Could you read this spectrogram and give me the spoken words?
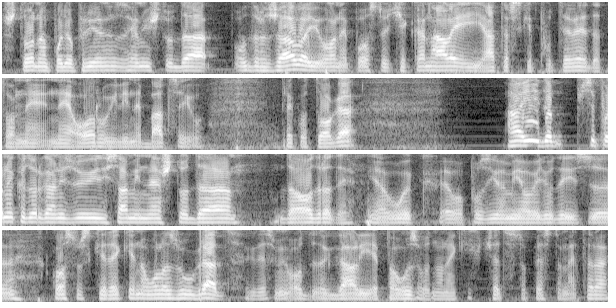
što na poljoprivrednom zemljištu da održavaju one postojeće kanale i atarske puteve, da to ne, ne oru ili ne bacaju preko toga, a i da se ponekad organizuju i sami nešto da, da odrade. Ja uvek evo, pozivam i ove ljude iz Kosturske reke na ulazu u grad, gde smo od Galije pa uzvodno nekih 400-500 metara,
